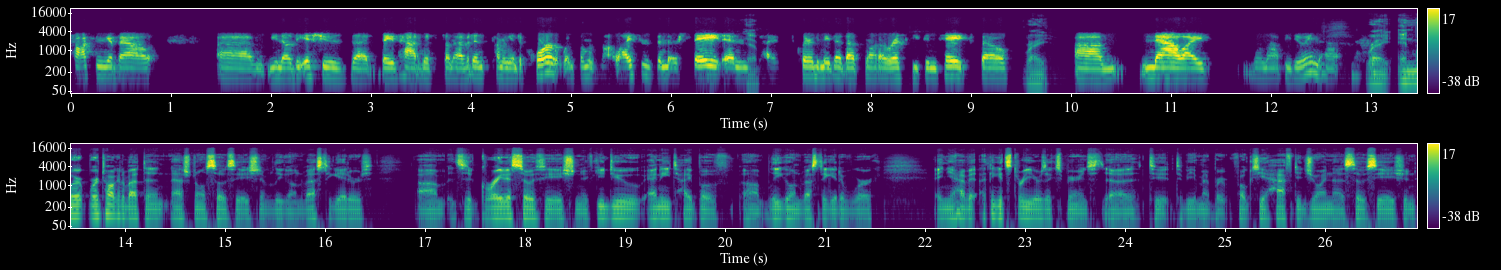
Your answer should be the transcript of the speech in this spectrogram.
talking about um, you know the issues that they've had with some evidence coming into court when someone's not licensed in their state and yeah. it's clear to me that that's not a risk you can take so right um, now i will not be doing that. Right. And we're, we're talking about the National Association of Legal Investigators. Um, it's a great association. If you do any type of uh, legal investigative work and you have it, I think it's three years experience uh, to, to be a member. Folks, you have to join that association.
